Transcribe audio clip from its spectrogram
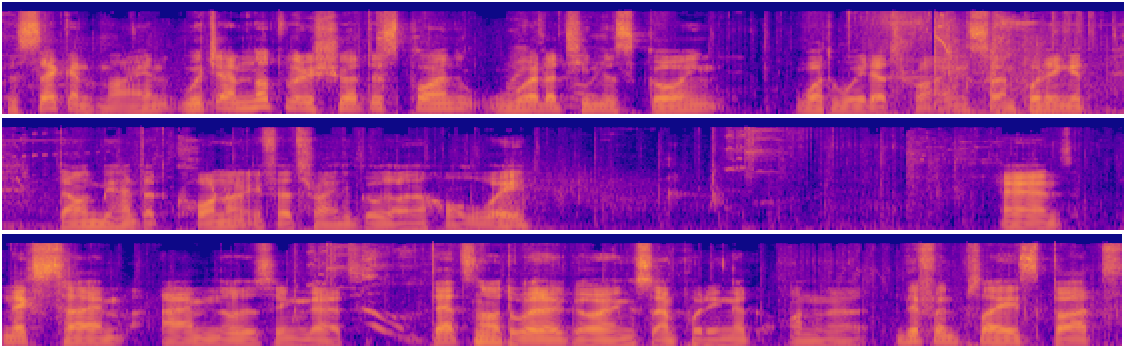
the second mine, which I'm not very sure at this point where the team is going, what way they're trying, so I'm putting it down behind that corner if they're trying to go down a hallway. And next time I'm noticing that that's not where they're going, so I'm putting it on a different place, but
